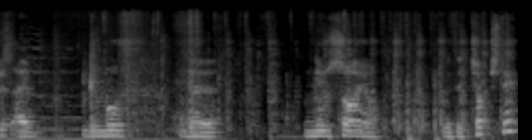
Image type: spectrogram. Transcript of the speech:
First I remove the new soil with the chopstick.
